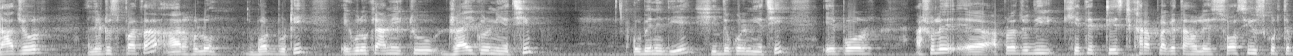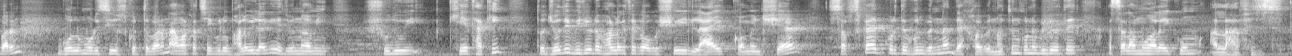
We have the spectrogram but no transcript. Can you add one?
গাজর, লেটুস পাতা আর হলো বটবটি, এগুলোকে আমি একটু ড্রাই করে নিয়েছি। ওভেনে দিয়ে সিদ্ধ করে নিয়েছি। এরপর আসলে আপনারা যদি খেতে টেস্ট খারাপ লাগে তাহলে সস ইউজ করতে পারেন, গোলমরিচ ইউজ করতে পারেন। আমার কাছে এগুলো ভালোই লাগে এই জন্য আমি শুধুই খেয়ে থাকি। তো যদি ভিডিওটা ভালো লাগে থাকে, অবশ্যই লাইক কমেন্ট শেয়ার সাবস্ক্রাইব করতে ভুলবেন না। দেখা হবে নতুন কোনো ভিডিওতে। আসসালামু আলাইকুম, আল্লাহ হাফিজ।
